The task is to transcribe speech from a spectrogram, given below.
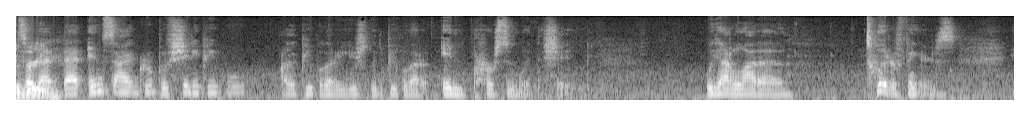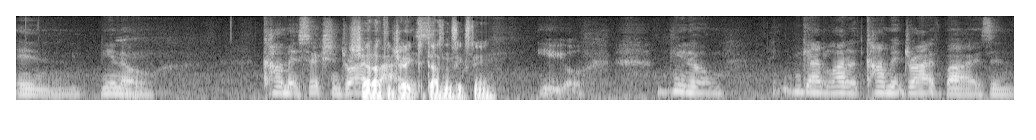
So that that inside group of shitty people are the people that are usually the people that are in person with the shit. We got a lot of Twitter fingers and you know comment section drive Shout out to Drake 2016. you, you know, we got a lot of comment drive-bys and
